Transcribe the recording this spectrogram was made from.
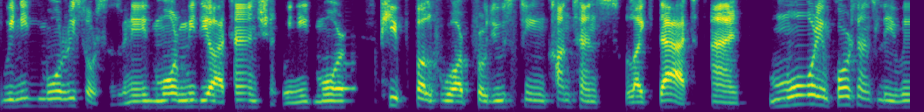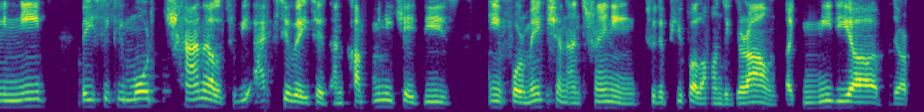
we need more resources, we need more media attention, we need more people who are producing contents like that. And more importantly, we need basically more channel to be activated and communicate these information and training to the people on the ground like media they are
